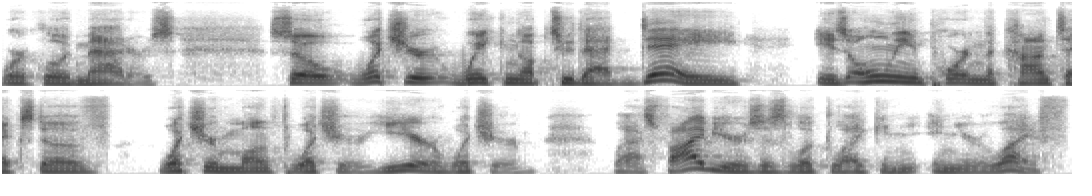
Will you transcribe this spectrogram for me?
workload matters. So what you're waking up to that day is only important in the context of what's your month, what's your year, what your last five years has looked like in, in your life.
